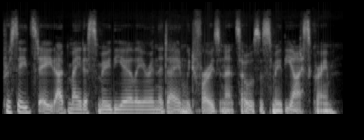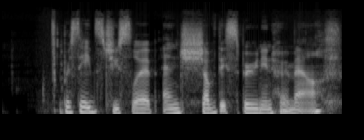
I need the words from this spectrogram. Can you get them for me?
proceeds to eat. I'd made a smoothie earlier in the day and we'd frozen it. So it was a smoothie ice cream. Proceeds to slurp and shove this spoon in her mouth.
